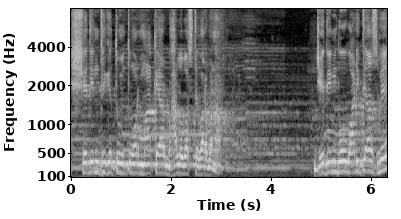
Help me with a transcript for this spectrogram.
সেদিন থেকে তুমি তোমার মাকে আর ভালোবাসতে পারবে না। যেদিন বউ বাড়িতে আসবে,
